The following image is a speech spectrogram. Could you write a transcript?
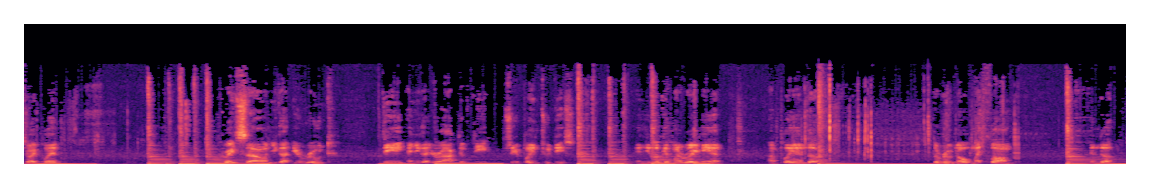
So I played. Great sound. You got your root D and you got your octave D. So you're playing two Ds. And you look at my right hand, I'm playing the the root note with my thumb and the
